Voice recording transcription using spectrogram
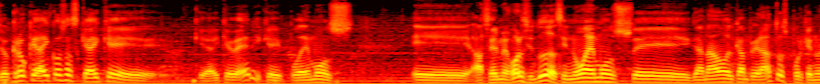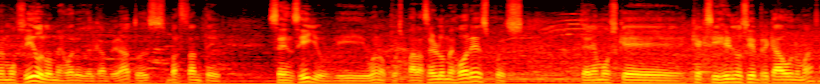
yo creo que hay cosas que hay que, que, hay que ver y que podemos eh, hacer mejor, sin duda. Si no hemos eh, ganado el campeonato es porque no hemos sido los mejores del campeonato. Es bastante sencillo. Y bueno, pues para ser los mejores, pues tenemos que, que exigirnos siempre cada uno más.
